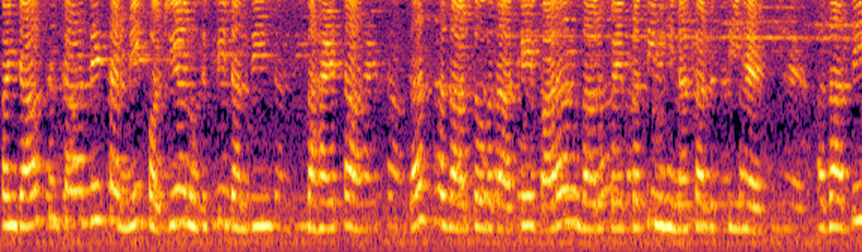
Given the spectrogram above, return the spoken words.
ਪੰਜਾਬ ਸਰਕਾਰ ਨੇ ਧਰਮੀ ਫੌਜੀਆਂ ਨੂੰ ਦਿੱਤੀ ਜਾਂਦੀ ਸਹਾਇਤਾ 10000 ਤੋਂ ਵਧਾ ਕੇ 12000 ਰੁਪਏ ਪ੍ਰਤੀ ਮਹੀਨਾ ਕਰ ਦਿੱਤੀ ਹੈ। ਆਜ਼ਾਦੀ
